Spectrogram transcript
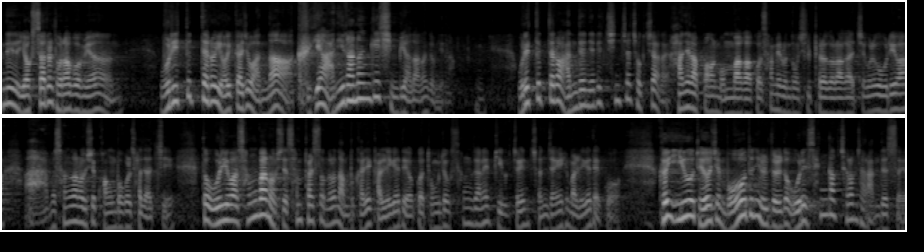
근데 역사를 돌아보면 우리 뜻대로 여기까지 왔나? 그게 아니라는 게 신비하다는 겁니다. 우리 뜻대로 안 된 일이 진짜 적지 않아요. 한일 합방을 못 막았고 3.1 운동 실패로 돌아갔지. 그리고 우리와 아무 상관없이 광복을 찾았지. 또 우리와 상관없이 38선으로 남북한이 갈리게 되었고 동족 상잔의 비극적인 전쟁에 휘말리게 됐고 그 이후 되어진 모든 일들도 우리 생각처럼 잘 안 됐어요.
